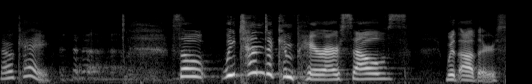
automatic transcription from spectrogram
okay. So we tend to compare ourselves with others.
